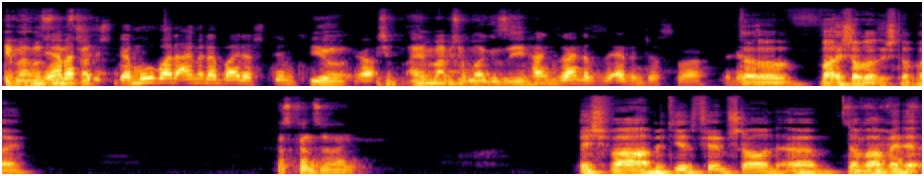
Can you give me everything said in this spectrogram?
Der war aber Ja, aber der Mo war da einmal dabei, das stimmt. ja, Ja. ich hab einmal habe ich auch mal gesehen. Kann sein, dass es Avengers war. Da war ich aber nicht dabei. Das kann sein. Ich war mit dir einen Film schauen, ähm, da waren wir in der,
